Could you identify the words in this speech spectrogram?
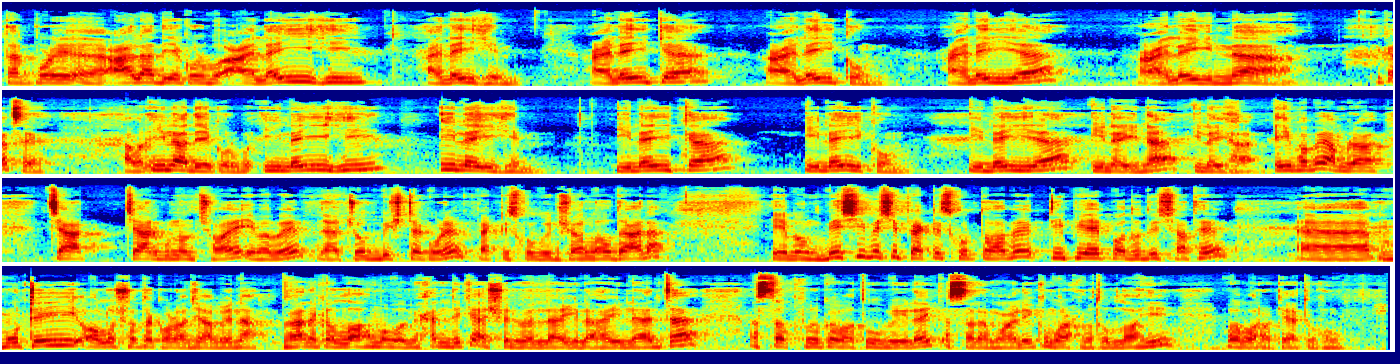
তারপরে আলা দিয়ে করব আলাইহি, আলাইহিম, আলাইকা, আলাইকুম, আলাইয়া, আলাইনা, ঠিক আছে? আবার ইলা দিয়ে করব, ইলাইহি ইলাইহিম, ইলাইকা ইলাইকুম, ইলাইয়া ইলাইনা ইলাইহা। এইভাবে আমরা চার চার গুণন ছয়, এভাবে চব্বিশটা করে প্র্যাকটিস করব ইনশাআল্লাহ তালা এবং বেশি বেশি প্র্যাকটিস করতে হবে টিপিআই পদ্ধতির সাথে মোটেই অলসতা করা যাবে না। সুবহানাকা আল্লাহুম্মা ওয়া বিহামদিকা, আশহাদু আল্লা ইলাহা ইল্লা আনতা, আস্তাগফিরুকা ইলাইক। আসসালামু আলাইকুম রাহমাতুল্লাহি ওয়া বারাকাতুহু।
